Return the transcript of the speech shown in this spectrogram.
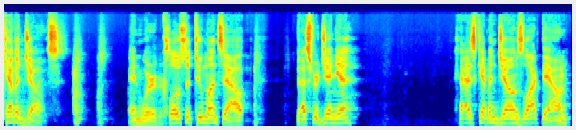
Kevin Jones. And we're close to two months out. Best Virginia, has Kevin Jones locked down.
